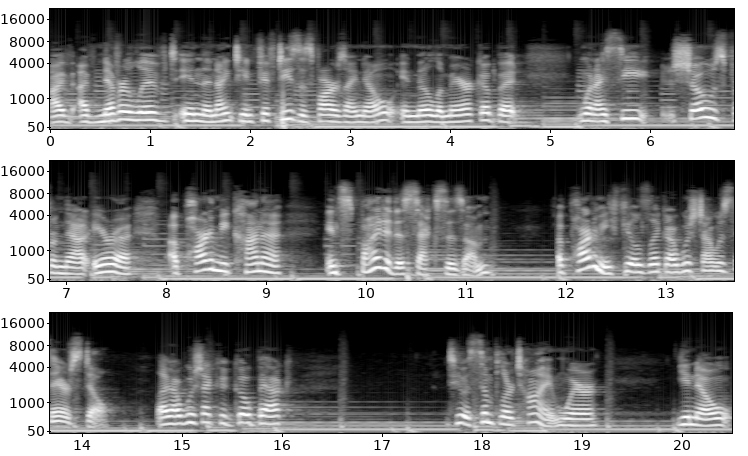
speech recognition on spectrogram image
I've, I've never lived in the 1950s, as far as I know, in middle America, but when I see shows from that era, a part of me kind of, in spite of the sexism, a part of me feels like I wish I was there still. Like I wish I could go back to a simpler time where, you know,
